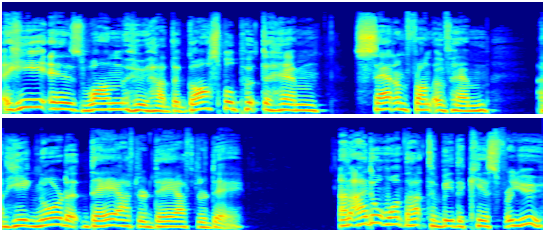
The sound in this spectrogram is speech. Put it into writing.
He is one who had the gospel put to him, set in front of him, and he ignored it day after day after day. And I don't want that to be the case for you.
